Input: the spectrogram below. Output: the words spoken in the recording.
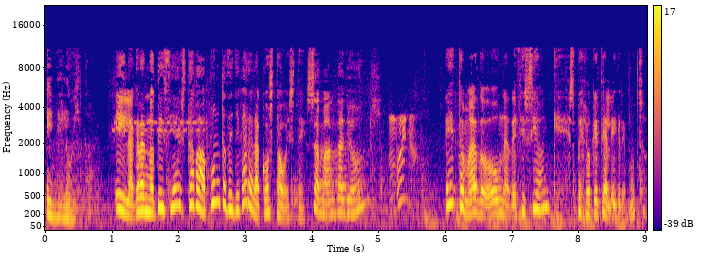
en el oído. Y la gran noticia estaba a punto de llegar a la costa oeste. ¿Samantha Jones? Bueno, he tomado una decisión que espero que te alegre mucho.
